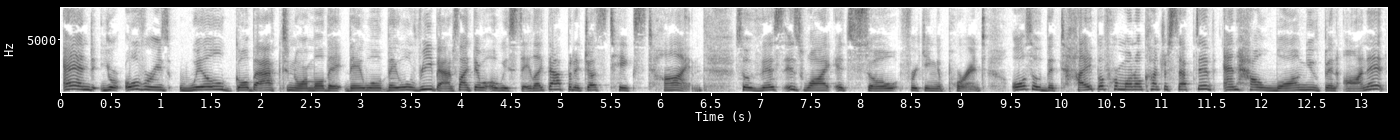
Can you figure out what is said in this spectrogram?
And your ovaries will go back to normal. They, they will they will rebound. It's not like they will always stay like that but it just takes time. So this is why it's so freaking important. Also the type of hormonal contraceptive and how long you've been on it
